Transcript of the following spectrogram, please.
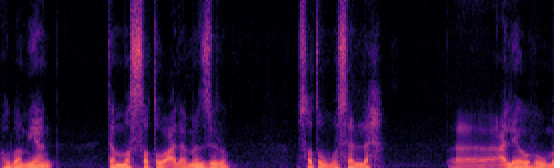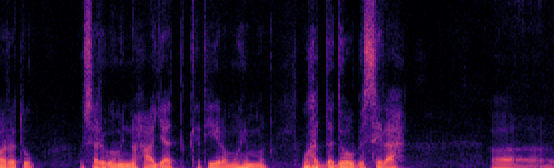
اوباميانج تم السطو على منزله سطو مسلح آه عليه هو ومرته وسرقوا منه حاجات كثيرة مهمة وهددوه بالسلاح. آه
